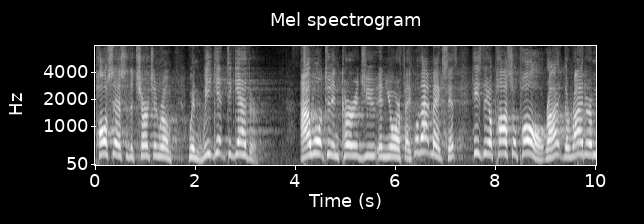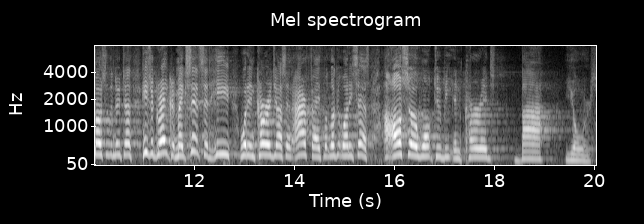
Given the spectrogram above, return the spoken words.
Paul says to the church in Rome, when we get together, I want to encourage you in your faith. Well, that makes sense. He's the Apostle Paul, right? The writer of most of the New Testament. He's a great It makes sense that he would encourage us in our faith, but look at what he says. I also want to be encouraged by yours.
